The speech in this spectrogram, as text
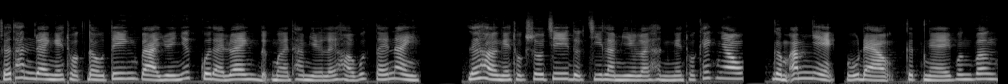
trở thành đoàn nghệ thuật đầu tiên và duy nhất của Đài Loan được mời tham dự lễ hội quốc tế này. Lễ hội nghệ thuật Sochi được chia làm nhiều loại hình nghệ thuật khác nhau, gồm âm nhạc, vũ đạo, kịch nghệ, vân vân,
